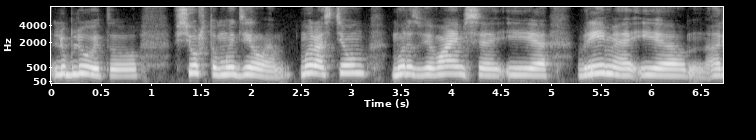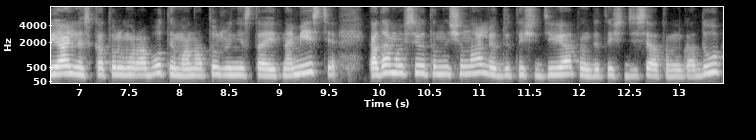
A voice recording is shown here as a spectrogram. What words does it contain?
люблю эту все, что мы делаем. Мы растем, мы развиваемся, и время, и реальность, в которой мы работаем, она тоже не стоит на месте. Когда мы все это начинали в 2009-2010 году,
